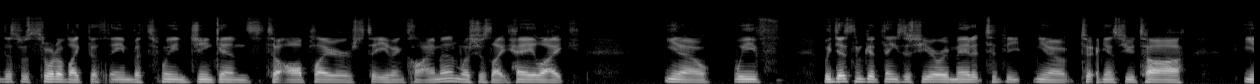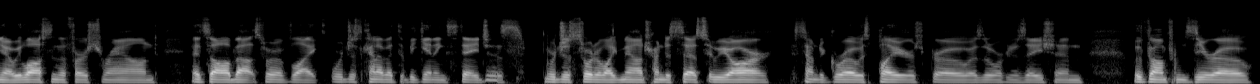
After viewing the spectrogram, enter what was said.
this was sort of like the theme between Jenkins to all players to even Kleiman was just like, hey, like, you know, we've we did some good things this year. We made it to the you know to against Utah. You know, we lost in the first round. It's all about sort of like we're just kind of at the beginning stages. We're just sort of like now trying to assess who we are. It's time to grow as players, grow as an organization. We've gone from zero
